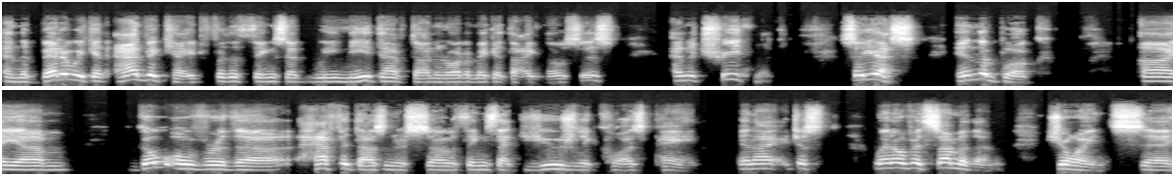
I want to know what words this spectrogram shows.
and the better we can advocate for the things that we need to have done in order to make a diagnosis and a treatment. So, yes, in the book, I um, go over the half a dozen or so things that usually cause pain. And I just went over some of them joints, uh,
